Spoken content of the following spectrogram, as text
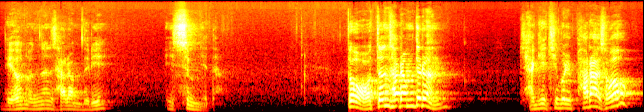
내어놓는 사람들이 있습니다. 또 어떤 사람들은 자기 집을 팔아서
